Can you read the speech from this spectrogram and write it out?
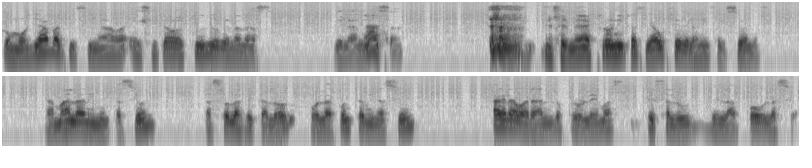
como ya vaticinaba el citado estudio de la NASA. De la NASA, enfermedades crónicas y auge de las infecciones, la mala alimentación, las olas de calor o la contaminación agravarán los problemas de salud de la población.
